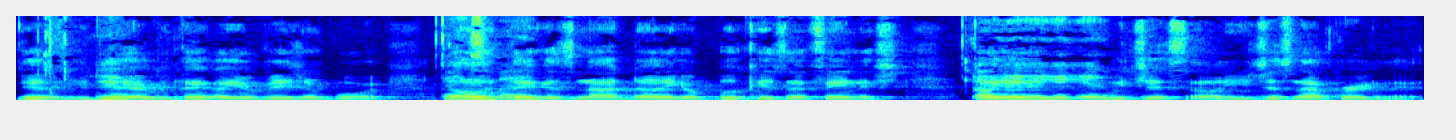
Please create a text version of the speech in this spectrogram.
Yeah, you did everything on your vision board. The Thanks, only babe. thing is not done. Your book isn't finished. Oh, yeah, yeah, yeah, yeah. We just, uh, you just not pregnant,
